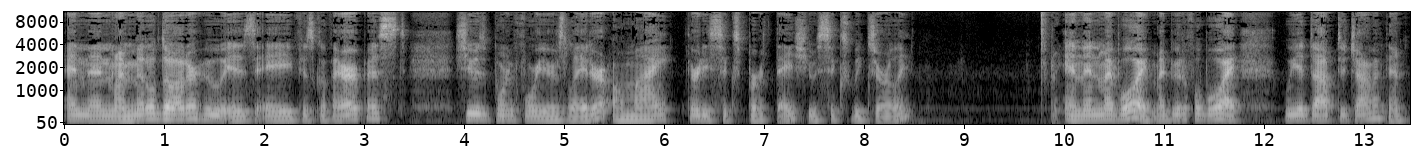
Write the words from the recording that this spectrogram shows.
And then my middle daughter, who is a physical therapist, she was born four years later on my 36th birthday. She was six weeks early. And then my boy, my beautiful boy, we adopted Jonathan.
